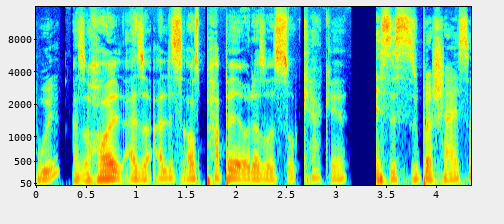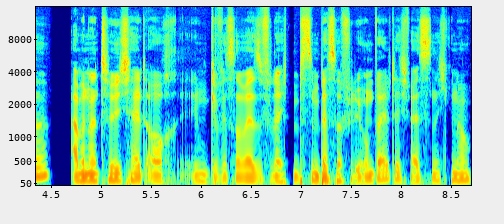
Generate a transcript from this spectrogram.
cool. Also Hol, also alles aus Pappe oder so ist so kacke. Es ist super scheiße, aber natürlich halt auch in gewisser Weise vielleicht ein bisschen besser für die Umwelt. Ich weiß es nicht genau.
